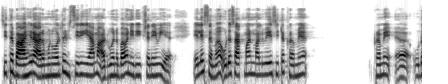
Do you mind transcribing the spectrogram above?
සිත බාහිර අරමුණු වලට විසිරී යාම අඩුවන බව නිරීක්ෂණය විය. එලෙසම උඩ සක්මන් මළුවේ සිට ක්‍රමය ක්‍රමේ උඩ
